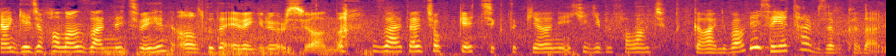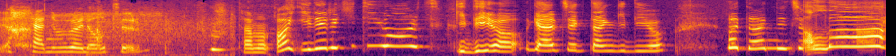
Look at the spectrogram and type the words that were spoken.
Yani gece falan zannetmeyin. 6'da eve giriyoruz şu anda. Zaten çok geç çıktık yani 2 gibi falan çıktık galiba. Neyse yeter bize bu kadar ya. Kendimi böyle avutuyorum. tamam. Ay ileri gidiyor artık. Gidiyor. Gerçekten gidiyor. Hadi anneciğim. Allah.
